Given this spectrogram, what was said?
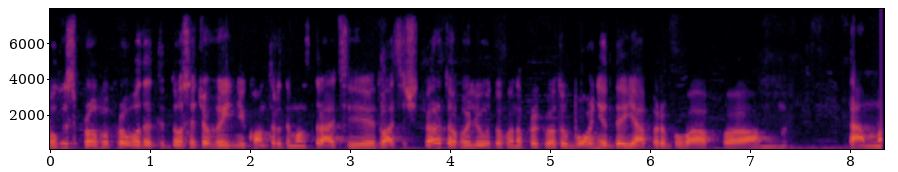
були спроби проводити досить огидні контрдемонстрації 24 лютого, наприклад, у Боні, де я перебував. ем, Там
